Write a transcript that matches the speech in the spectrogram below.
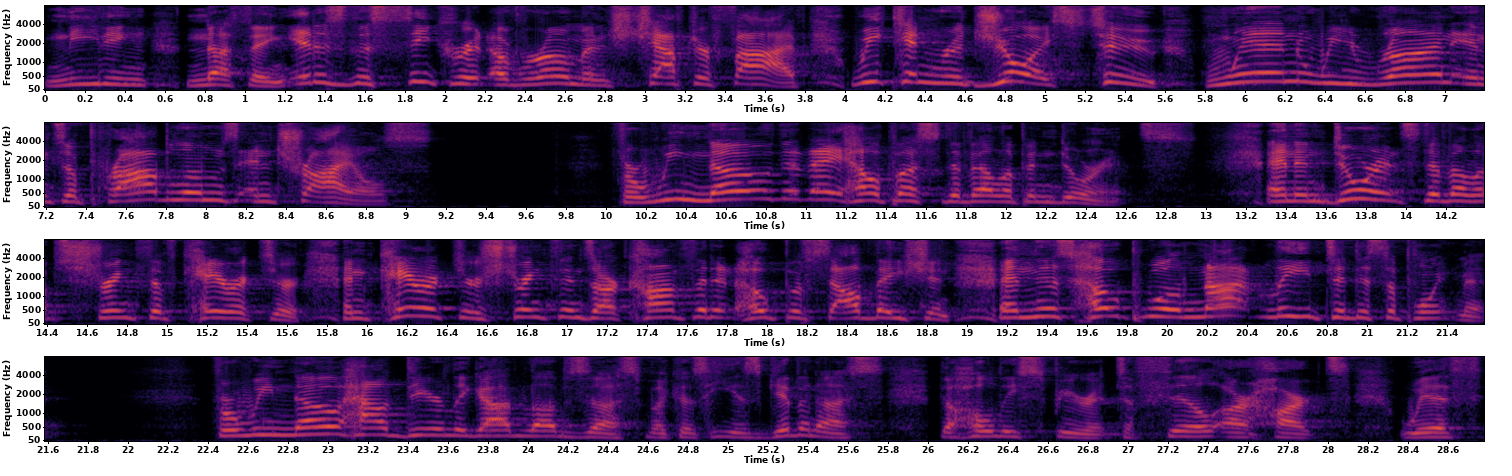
needing nothing. It is the secret of Romans chapter 5. We can rejoice too when we run into problems and trials, for we know that they help us develop endurance. And endurance develops strength of character, and character strengthens our confident hope of salvation. And this hope will not lead to disappointment. For we know how dearly God loves us because he has given us the Holy Spirit to fill our hearts with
